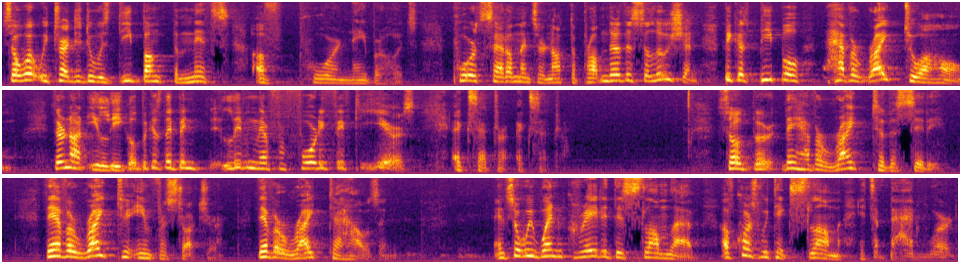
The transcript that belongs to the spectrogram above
So what we tried to do was debunk the myths of poor neighborhoods. Poor settlements are not the problem, they're the solution, because people have a right to a home. They're not illegal because they've been living there for 40, 50 years, etc., etc. So they have a right to the city. They have a right to infrastructure. They have a right to housing. And so we went and created this slum lab. Of course, we take slum, it's a bad word.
